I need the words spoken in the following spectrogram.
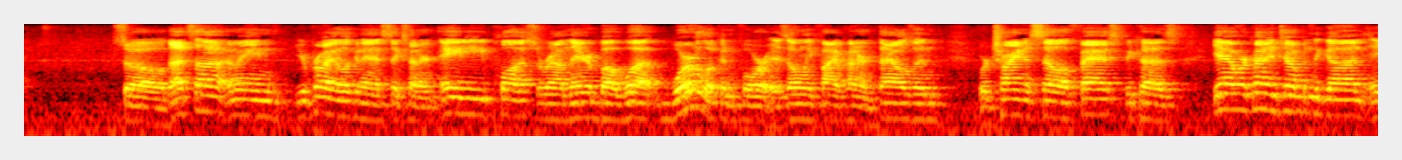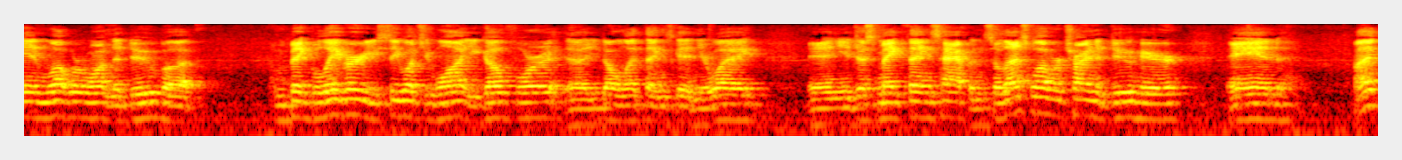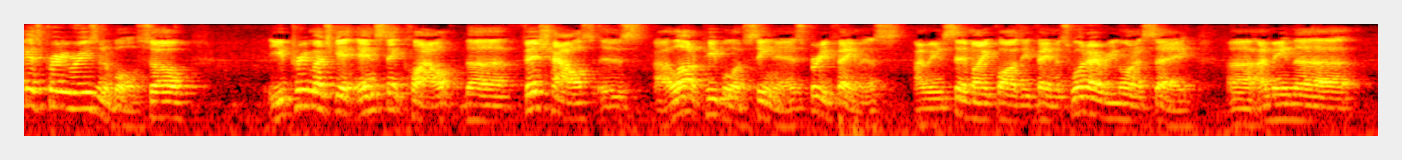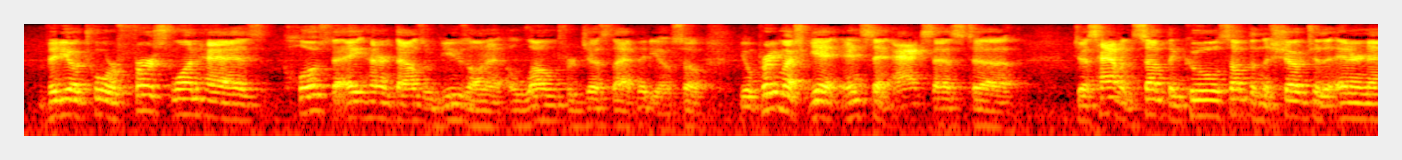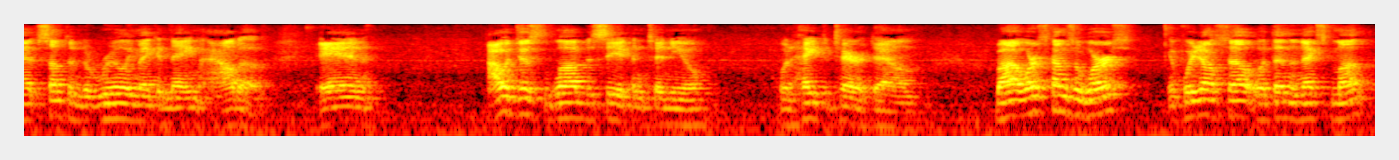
So that's not, I mean, you're probably looking at 680 plus around there, but what we're looking for is only 500,000. We're trying to sell it fast because, yeah, we're kind of jumping the gun in what we're wanting to do, but I'm a big believer. You see what you want, you go for it. Uh, you don't let things get in your way, and you just make things happen. So that's what we're trying to do here, and I think it's pretty reasonable. So you pretty much get instant clout. The fish house is a lot of people have seen it. It's pretty famous. I mean, semi quasi famous, whatever you want to say. Uh, I mean, the video tour first one has close to 800,000 views on it alone for just that video. So you'll pretty much get instant access to just having something cool, something to show to the internet, something to really make a name out of. And I would just love to see it continue. Would hate to tear it down. But worst comes to worst, if we don't sell it within the next month,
